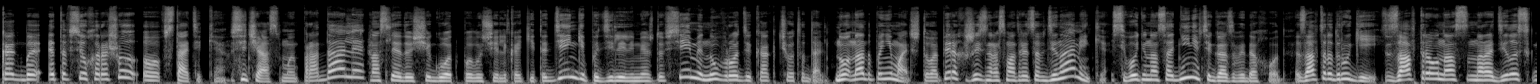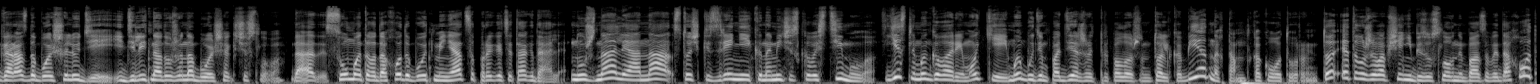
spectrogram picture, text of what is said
Как бы это все хорошо э, в статике. Сейчас мы продали, на следующий год получили какие-то деньги, поделили между всеми, ну, вроде как что-то дали. Но надо понимать, что, во-первых, жизнь рассматривается в динамике. Сегодня у нас одни нефтегазовые доходы, завтра другие. Завтра у нас народилось гораздо больше людей, и делить надо уже на большее число. Да? Сумма этого дохода будет меняться, прыгать и так далее. Нужна ли она с точки зрения экономического стимула? Если мы говорим, окей, мы будем поддерживать, предположим, только бедных, там, какого-то уровня, то это уже вообще не безусловный базовый доход.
